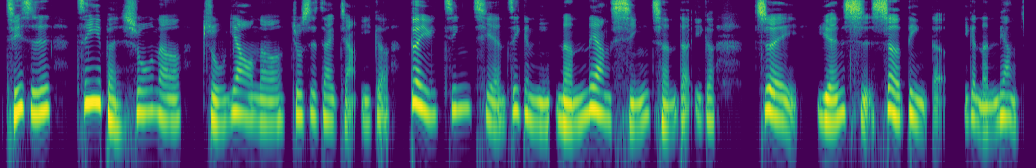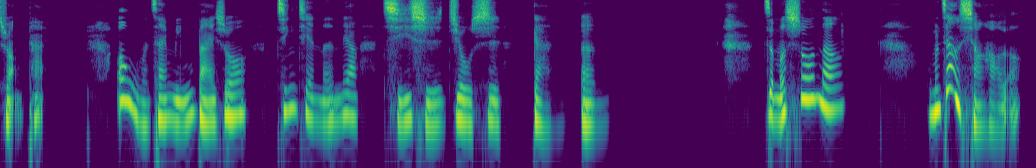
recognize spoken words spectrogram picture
其实这一本书呢，主要呢就是在讲一个对于金钱这个能能量形成的一个最原始设定的一个能量状态，而我们才明白说，金钱能量其实就是感恩。怎么说呢？我们这样想好了，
